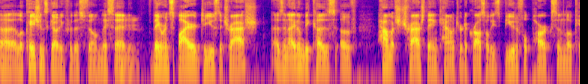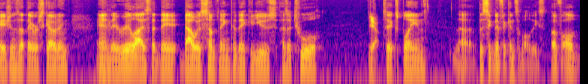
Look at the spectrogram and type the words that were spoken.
uh, location scouting for this film. They said Mm-hmm. they were inspired to use the trash as an item because of how much trash they encountered across all these beautiful parks and locations that they were scouting, Mm-hmm. and they realized that they that was something that they could use as a tool Yeah. to explain uh, the significance of all these of all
